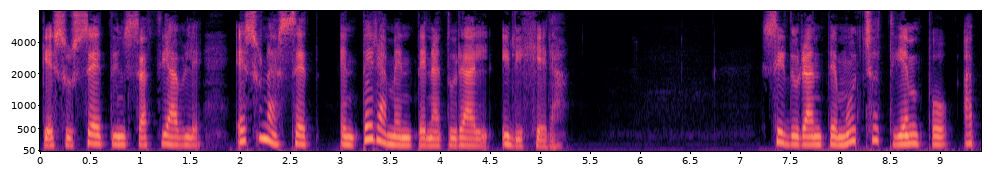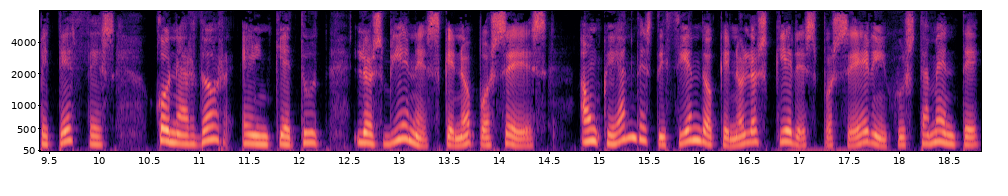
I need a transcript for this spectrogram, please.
que su sed insaciable es una sed enteramente natural y ligera. Si durante mucho tiempo apeteces con ardor e inquietud los bienes que no posees, aunque andes diciendo que no los quieres poseer injustamente,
